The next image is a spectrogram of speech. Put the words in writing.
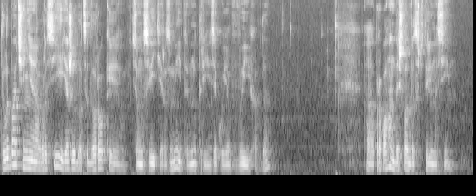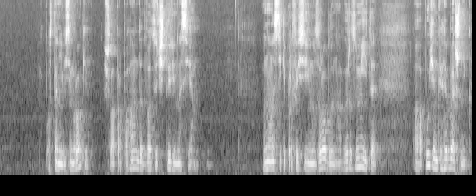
Телебачення в Росії, я жив 22 роки в цьому світі, розумієте, внутрі, з якого я виїхав. Да? Пропаганда йшла 24 на 7. Останні 8 років йшла пропаганда 24 на 7. Вона настільки професійно зроблена. Ви розумієте, Путін КГБшник.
